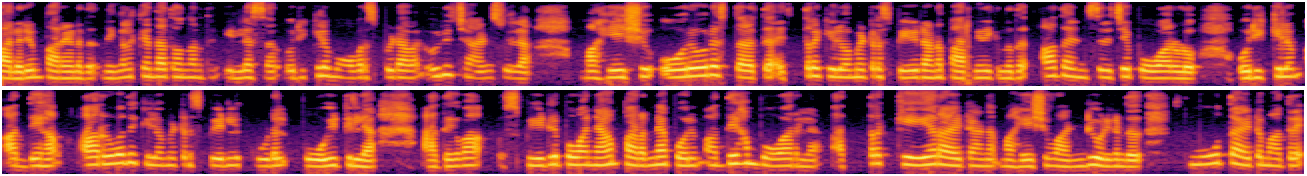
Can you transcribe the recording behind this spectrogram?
പലരും പറയണത്. നിങ്ങൾക്ക് എന്താ തോന്നുന്നത്? ഇല്ല സർ ഒരിക്കലും ഓവർ സ്പീഡ് ആവാൻ ഒരു ചാൻസും ഇല്ല. മഹേഷ് ഓരോരോ സ്ഥലത്ത് എത്ര കിലോമീറ്റർ സ്പീഡാണ് പറഞ്ഞിരിക്കുന്നത്? അതനുസരിച്ചേ പോവാറുള്ളൂ. ഒരിക്കലും അദ്ദേഹം അറുപത് കിലോമീറ്റർ സ്പീഡിൽ കൂടുതൽ പോയിട്ടില്ല. അഥവാ സ്പീഡിൽ പോവാൻ ഞാൻ പറഞ്ഞാൽ പോലും അദ്ദേഹം പോവാറില്ല. അത്ര കെയർ ആയിട്ടാണ് മഹേഷ് വണ്ടി ഓടിക്കുന്നത്. സ്മൂത്ത് ആയിട്ട് മാത്രമേ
